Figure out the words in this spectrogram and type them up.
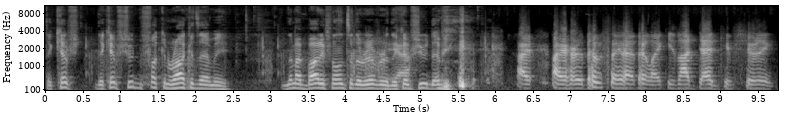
They kept sh- they kept shooting fucking rockets at me. And then my body fell into the river and they Yeah. kept shooting at me. I I heard them say that. They're like, he's not dead. Keep shooting.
